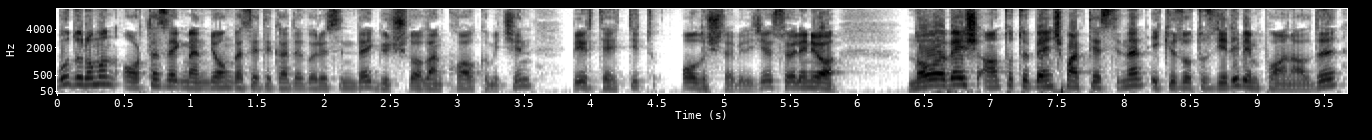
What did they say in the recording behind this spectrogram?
Bu durumun orta segment Yonga seti kategorisinde güçlü olan Qualcomm için bir tehdit oluşturabileceği söyleniyor. Nova 5 Antutu benchmark testinden 237 bin puan aldı.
